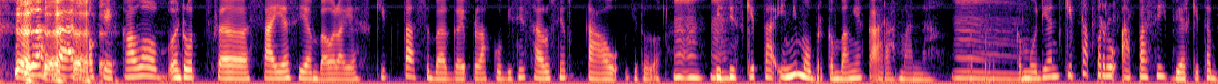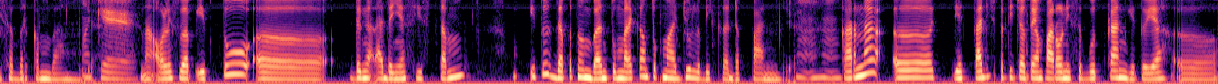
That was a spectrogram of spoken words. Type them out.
Silakan. Oke, okay, kalau menurut uh, saya sih yang Mbak Ola ya, kita sebagai pelaku bisnis harusnya tuh tahu gitu loh. Mm -hmm. Bisnis kita ini mau berkembangnya ke arah mana. Mm. Kemudian kita perlu apa sih biar kita bisa berkembang. Oke. Okay. Nah, oleh sebab itu uh, dengan adanya sistem itu dapat membantu mereka untuk maju lebih ke depan. Yes. Mm-hmm. Karena uh, ya tadi seperti contoh yang Pak Roni sebutkan gitu ya. Uh,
